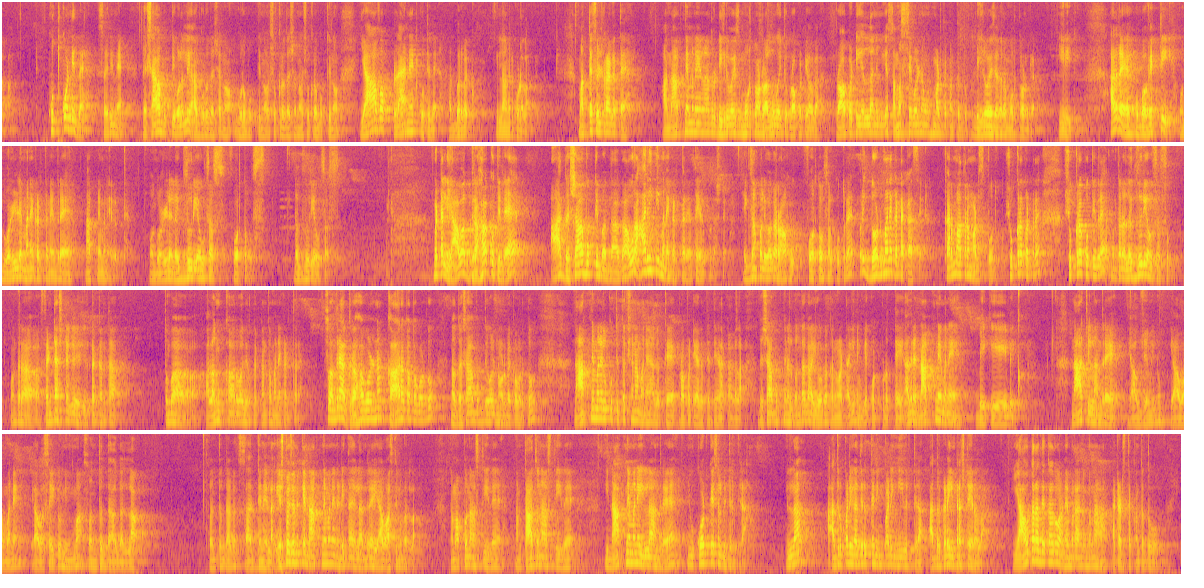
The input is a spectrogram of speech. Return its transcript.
ಕುತ್ಕೊಂಡಿದ್ದೆ, ಸರಿನೇ. ದಶಾಭುಕ್ತಿಗಳಲ್ಲಿ ಆ ಗುರುದಶನೋ, ಗುರುಭುಕ್ತಿನೋ, ಶುಕ್ರದಶನೋ, ಶುಕ್ರಭುಕ್ತಿನೋ ಯಾವ ಪ್ಲ್ಯಾನೆಟ್ ಕೂತಿದೆ, ಅದು ಬರಬೇಕು. ಇಲ್ಲಾಂದರೆ ಕೊಡಲ್ಲ. ಮತ್ತೆ ಫಿಲ್ಟರ್ ಆಗುತ್ತೆ. ಆ ನಾಲ್ಕನೇ ಮನೆ ಏನಾದರೂ ಡಿಗ್ರಿ ವೈಸ್ ಮೂರು ತೊಗೊಂಡ್ರೆ ಅಲ್ಲೂ ಹೋಯ್ತು ಪ್ರಾಪರ್ಟಿ ಯೋಗ ಪ್ರಾಪರ್ಟಿ ಎಲ್ಲ ನಿಮಗೆ ಸಮಸ್ಯೆಗಳನ್ನ ಉಂಟು ಮಾಡ್ತಕ್ಕಂಥದ್ದು. ಡಿಗ್ರಿ ವೈಸ್ ಏನಾರ ಮೂರು ತೊಗೊಂಡ್ರೆ ಈ ರೀತಿ. ಆದರೆ ಒಬ್ಬ ವ್ಯಕ್ತಿ ಒಂದು ಒಳ್ಳೆ ಮನೆ ಕಟ್ತಾನೆ ಅಂದರೆ ನಾಲ್ಕನೇ ಮನೆ ಇರುತ್ತೆ. ಒಂದು ಒಳ್ಳೆ luxury houses fourth house luxury houses but ಅಲ್ಲಿ ಯಾವ ಗ್ರಹ ಕೂತಿದೆ, ಆ ದಶಾಭುಕ್ತಿ ಬಂದಾಗ ಅವರು ಆ ರೀತಿ ಮನೆ ಕಟ್ತಾರೆ ಅಂತ ಹೇಳ್ಬೋದು ಅಷ್ಟೇ ಎಕ್ಸಾಂಪಲ್ ಇವಾಗ ರಾಹು ಫೋರ್ತ್ ಹೌಸಲ್ಲಿ ಕೂತ್ರೆ ಅವ್ರಿಗೆ ದೊಡ್ಡ ಮನೆ ಕಟ್ಟಕ್ಕೆ ಆಸೆ. ಕರ್ಮ ಆ ಥರ ಮಾಡಿಸ್ಬೋದು. ಶುಕ್ರ ಕಟ್ಟರೆ ಶುಕ್ರ ಕೂತಿದ್ರೆ ಒಂಥರ ಲಕ್ಸುರಿ ಹೌಸಸ್ಸು ಒಂಥರ ಫೆಂಟಾಸ್ಟಾಗಿ ಇರ್ತಕ್ಕಂಥ, ತುಂಬ ಅಲಂಕಾರವಾಗಿರ್ತಕ್ಕಂಥ ಮನೆ ಕಟ್ತಾರೆ. ಸೊ ಅಂದರೆ ಆ ಗ್ರಹಗಳನ್ನ ಕಾರಕ ತಗೊಂಡು ನಾವು ದಶಾಭುಕ್ತಿಗಳು ನೋಡಬೇಕಾ ಹೊರತು ನಾಲ್ಕನೇ ಮನೇಲಿ ಕೂತಿದ ತಕ್ಷಣ ಮನೆ ಆಗುತ್ತೆ ಪ್ರಾಪರ್ಟಿ ಆಗುತ್ತೆ ಅಂತ ಹೇಳೋಕ್ಕಾಗಲ್ಲ. ದಶಾಭುಕ್ತಿನಲ್ಲಿ ಬಂದಾಗ ಯೋಗ ಕನ್ವರ್ಟ್ ಆಗಿ ನಿಮಗೆ ಕೊಟ್ಬಿಡುತ್ತೆ. ಆದರೆ ನಾಲ್ಕನೇ ಮನೆ ಬೇಕೇ ಬೇಕು. ನಾಲ್ಕಿಲ್ಲ ಅಂದರೆ ಯಾವ ಜಮೀನು, ಯಾವ ಮನೆ, ಯಾವ ಸೈಟು ನಿಮ್ಮ ಸ್ವಂತದ್ದಾಗಲ್ಲ. ಸ್ವಂತದ್ದಾಗಕ್ಕೆ ಸಾಧ್ಯನೇ ಇಲ್ಲ. ಎಷ್ಟೋ ಜನಕ್ಕೆ ನಾಲ್ಕನೇ ಮನೆ ನಡೀತಾ ಇಲ್ಲ ಅಂದರೆ ಯಾವ ಆಸ್ತಿನೂ ಬರಲ್ಲ. ನಮ್ಮ ಅಪ್ಪನ ಆಸ್ತಿ ಇದೆ, ನಮ್ಮ ತಾತನ ಆಸ್ತಿ ಇದೆ. ಈ ನಾಲ್ಕನೇ ಮನೆ ಇಲ್ಲ ಅಂದರೆ ನೀವು ಕೋರ್ಟ್ ಕೇಸಲ್ಲಿ ಬಿದ್ದಿರ್ತೀರ? ಇಲ್ಲ ಅದ್ರ ಪಾಡಿಗೆ ಅದಿರುತ್ತೆ ನಿಮ್ಮ ಪಾಡಿಗೆ ನೀವಿರ್ತೀರ ಅದ್ರ ಕಡೆ ಇಂಟ್ರೆಸ್ಟೇ ಇರಲ್ಲ. ಯಾವ ಥರ ಬೇಕಾದರೂ ಹಣೆ ಬರ ನಿಮ್ಮನ್ನು ಆಟಾಡಿಸ್ತಕ್ಕಂಥದ್ದು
